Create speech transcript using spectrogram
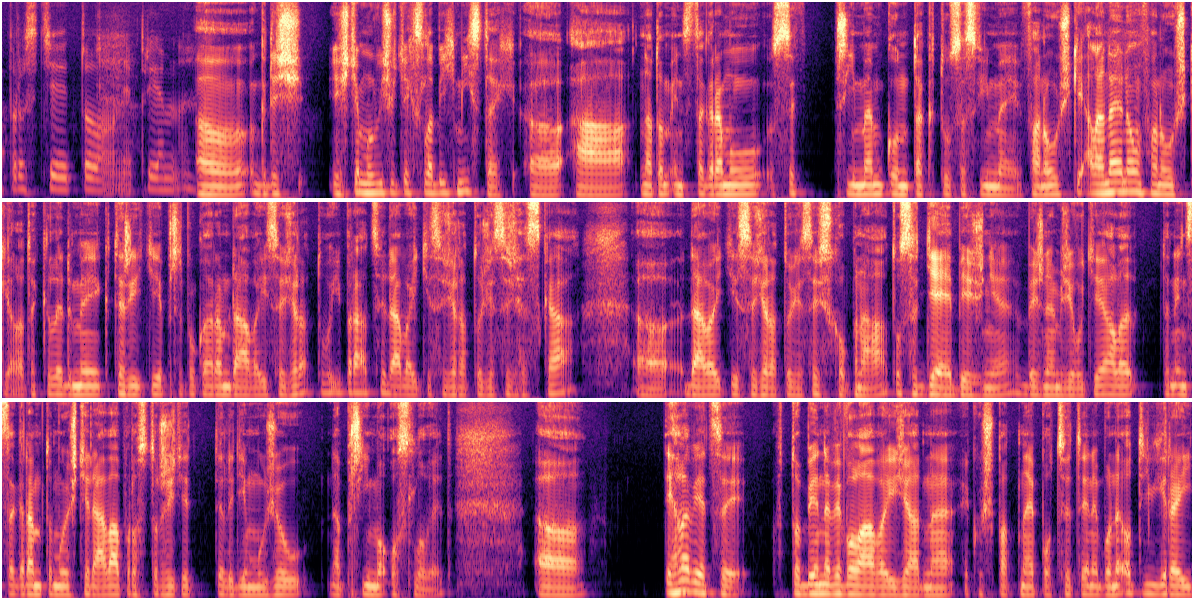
a prostě je to nepříjemné. Uh, když ještě mluvíš o těch slabých místech uh, a na tom Instagramu si v přímém kontaktu se svými fanoušky, ale nejenom fanoušky, ale taky lidmi, kteří ti předpokládám dávají sežrat tvoji práci, dávají ti sežrat to, že jsi hezká, uh, dávají ti sežrat to, že jsi schopná. To se děje běžně v běžném životě, ale ten Instagram tomu ještě dává prostor, že ti ty lidi můžou napřímo oslovit. Tyhle věci v tobě nevyvolávají žádné jako špatné pocity nebo neotvírají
